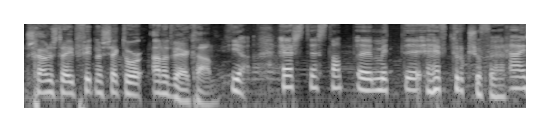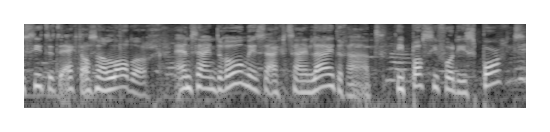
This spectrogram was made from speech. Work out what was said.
schuine streep fitnesssector aan het werk gaan. Ja, eerste stap uh, met heftruckchauffeur. Hij ziet het echt als een ladder. En zijn droom is echt zijn leidraad. Die passie voor die sport,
